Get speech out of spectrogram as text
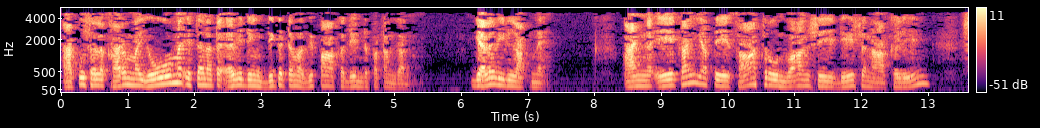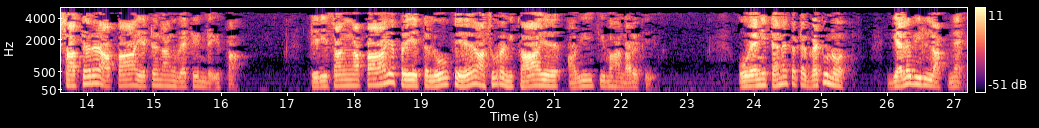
අකුසල කර්ම යෝම එතනට ඇවිදින් දිගටම විපාක දෙන්න පටන් ගන්නවා. ගැළවිල්ලක් නැහැ. අන්න ඒකයි අපේ ශාස්ත්‍රෝන් වහන්සේ දේශනා කළේ සතර අපායට නම් වැටෙන්න එපා. තිරිසං අපාය, പ്രേත ලෝකය, අසුර නිකාය, අවීචි මහ නරකය. ඔවැනි තැනකට වැටුනොත් ගැළවිල්ලක් නැහැ.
